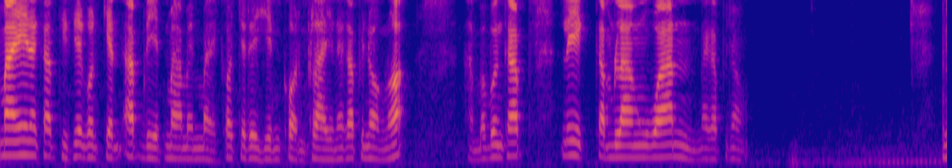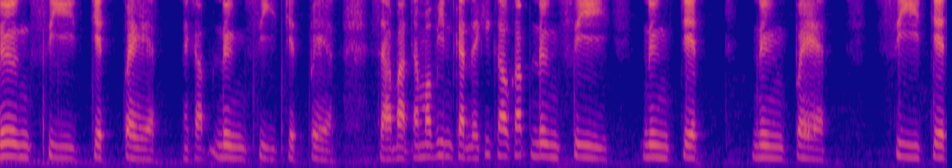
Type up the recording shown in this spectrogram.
ใหม่ๆนะครับที่เซียนคอนแกนอัปเดตมาใหม่ ๆ ก็จะได้เห็นก่อนใครนะครับ พี่น้องเนาะอะมาเบิ่งครับ เลขกำลังวันนะครับพี่น้องหนึ่งสี่เจ็ดแปดนะครับหนึ่งสี่เจ็ดแปดสามารถนำมาวินกันได้ที่เขาครับหนึ่งสี่หนึ่งเจ็ดหนึ่งแปดสี่เจ็ด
